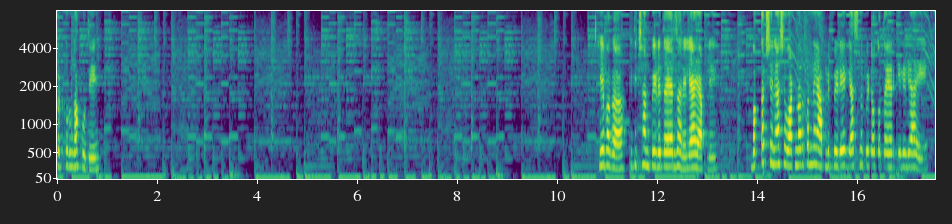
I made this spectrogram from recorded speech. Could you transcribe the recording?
कट करून दाखवते. हे बघा किती छान पेढे तयार झालेले आहे आपले. बघता क्षणी असे वाटणार पण नाही आपले पेढे गॅसनं पेटवता तयार केलेले आहे.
